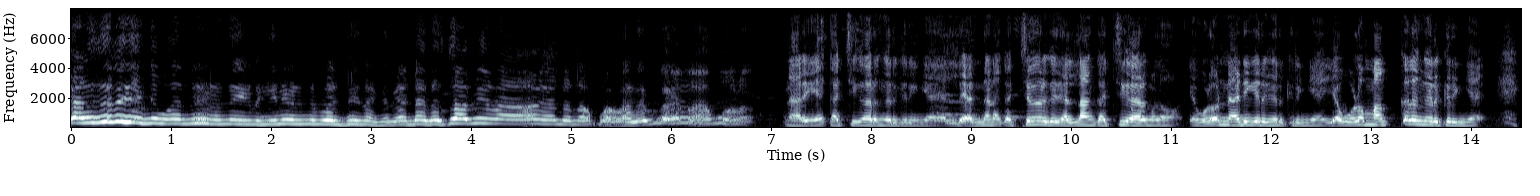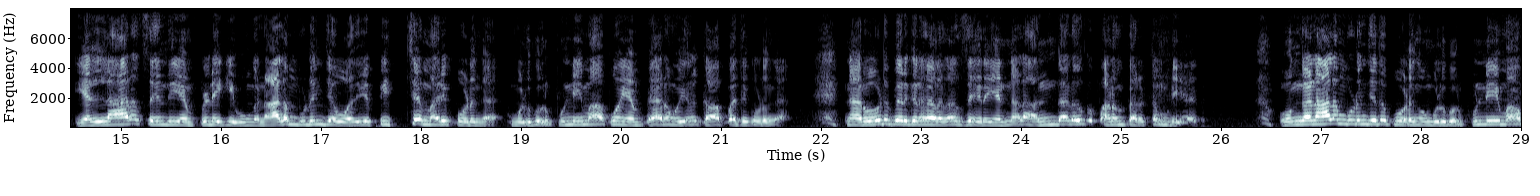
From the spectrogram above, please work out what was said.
கடைசியில் எங்கள் மண்ணு விழுந்து எங்களுக்கு இனி விழுந்து போச்சு? நாங்கள் வேண்டாம் சாமியெல்லாம் வேண்டாம் போகாத போனோம் நிறைய கட்சிக்காரங்க இருக்கிறீங்க. என்னென்ன கட்சியும் இருக்குது எல்லா கட்சிக்காரங்களும். எவ்வளோ நடிகருங்க இருக்கிறீங்க எவ்வளோ மக்களுங்க இருக்கிறீங்க. எல்லாரும் சேர்ந்து என் பிள்ளைக்கு உங்களால் முடிஞ்ச உதவியை பிச்சை மாதிரி போடுங்க. உங்களுக்கு ஒரு புண்ணியமாக போய் என் பேரன் உயிரை காப்பாற்றி கொடுங்க. நான் ரோடு பெருக்கிற வேலை தான் செய்கிறேன் என்னால் அந்த அளவுக்கு பணம் பெரட்ட முடியாது. உங்களால் முடிஞ்சதை போடுங்க. உங்களுக்கு ஒரு புண்ணியமாக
